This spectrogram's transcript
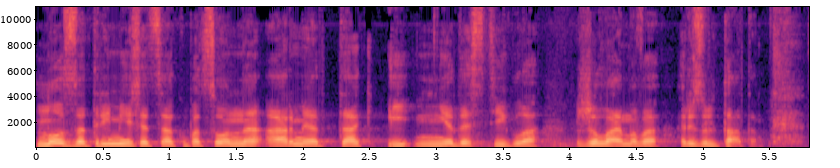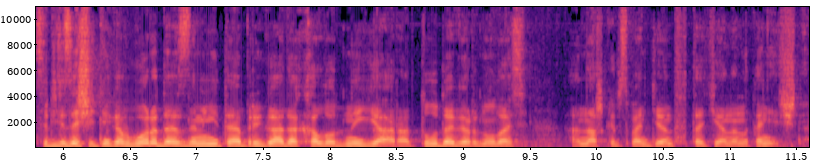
Но за три месяца оккупационная армия так и не достигла желаемого результата. Среди защитников города знаменитая бригада «Холодный Яр». Оттуда вернулась наш корреспондент Татьяна Наконечная.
